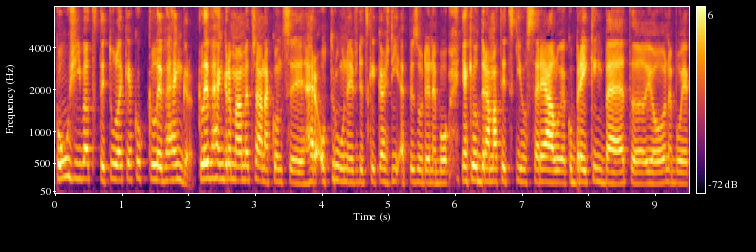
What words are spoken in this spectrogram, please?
používat titulek jako cliffhanger. Cliffhanger máme třeba na konci Her o trůny, vždycky každý epizody, nebo nějakého dramatického seriálu, jako Breaking Bad, eh, jo, nebo jak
